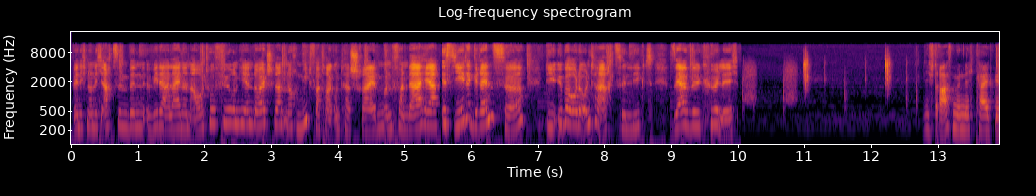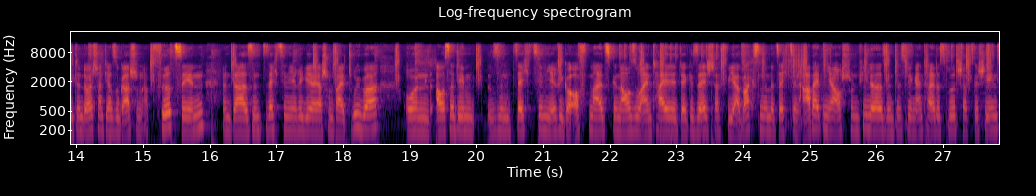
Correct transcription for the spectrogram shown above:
wenn ich noch nicht 18 bin, weder alleine ein Auto führen hier in Deutschland noch einen Mietvertrag unterschreiben. Und von daher ist jede Grenze, die über oder unter 18 liegt, sehr willkürlich. Die Strafmündigkeit gilt in Deutschland ja sogar schon ab 14 und da sind 16-Jährige ja schon weit drüber. Und außerdem sind 16-Jährige oftmals genauso ein Teil der Gesellschaft wie Erwachsene. Mit 16 arbeiten ja auch schon viele, sind deswegen ein Teil des Wirtschaftsgeschehens.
